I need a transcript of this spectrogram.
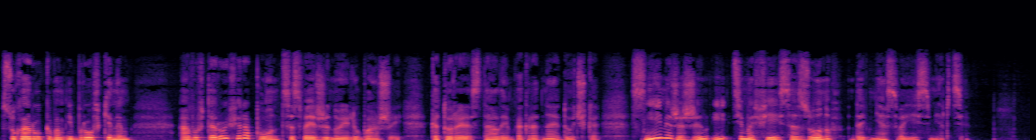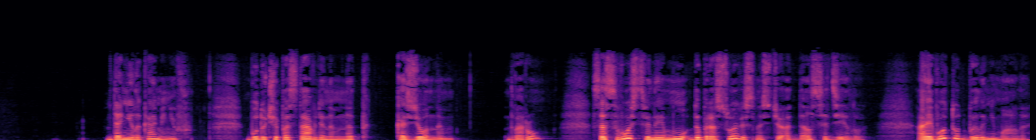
Сухоруковым и Бровкиным, а во второй Ферапонт со своей женой Любашей, которая стала им как родная дочка. С ними же жил и Тимофей Сазонов до дня своей смерти. Данила Каменев, будучи поставленным над казенным двором, со свойственной ему добросовестностью отдался делу. А его тут было немало.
